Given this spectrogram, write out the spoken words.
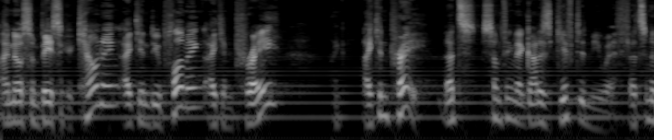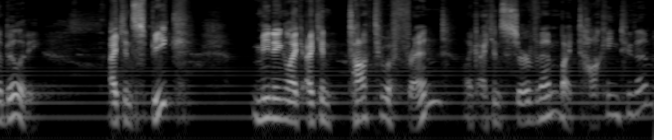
I know some basic accounting. I can do plumbing. I can pray. I can pray. That's something that God has gifted me with. That's an ability. I can speak, meaning like I can talk to a friend, like I can serve them by talking to them.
